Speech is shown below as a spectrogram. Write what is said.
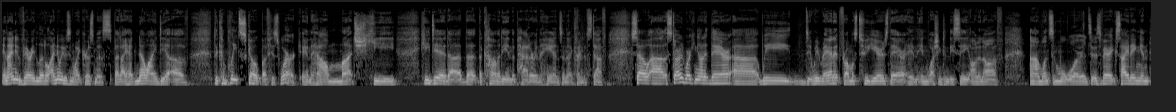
And I knew very little. I knew he was in White Christmas, but I had no idea of the complete scope of his work and how much he he did uh, the the comedy and the patter and the hands and that kind of stuff. So uh, started working on it there. Uh, we we ran it for almost two years there in in Washington D.C. on and off. Um, won some awards. It was very exciting, and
